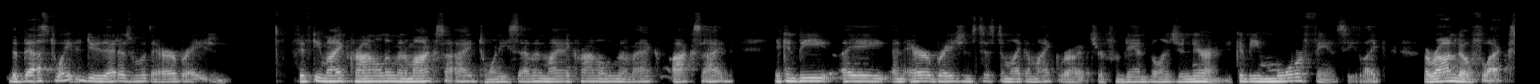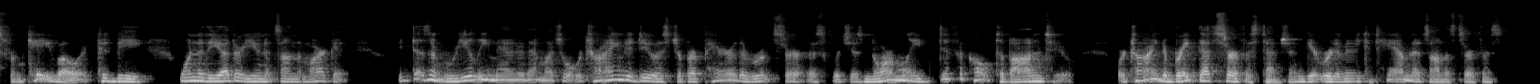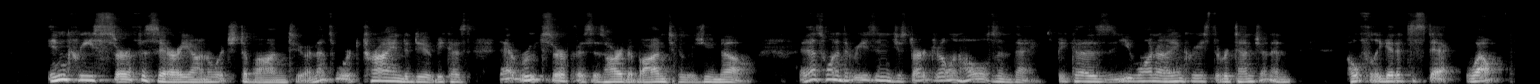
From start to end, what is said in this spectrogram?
the best way to do that is with air abrasion. 50 micron aluminum oxide, 27 micron aluminum oxide, it can be a, an air abrasion system like a micro etcher from Danville Engineering. It could be more fancy like a Rondoflex from KaVo. It could be one of the other units on the market. It doesn't really matter that much. What we're trying to do is to prepare the root surface, which is normally difficult to bond to. We're trying to break that surface tension, get rid of any contaminants on the surface, increase surface area on which to bond to. And that's what we're trying to do because that root surface is hard to bond to, as you know. And that's one of the reasons you start drilling holes in things because you want to increase the retention and hopefully get it to stick. Well,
